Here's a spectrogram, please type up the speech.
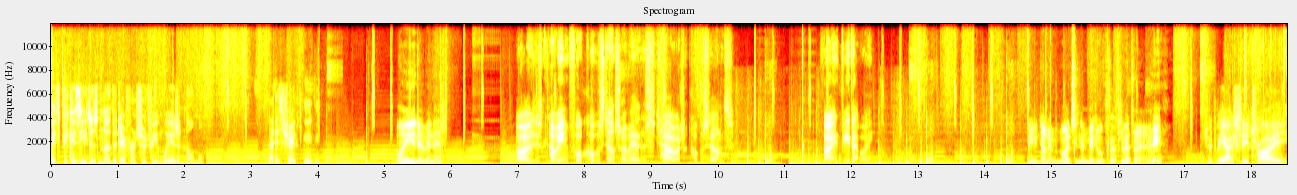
It's because he doesn't know the difference between weird and normal. that is true. What are you doing, Ed? Oh, I was just carrying four cobblestones, so I made this tower out of cobblestones. Fine, be that way. You've done it right in the middle of the leather area. Should we actually try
